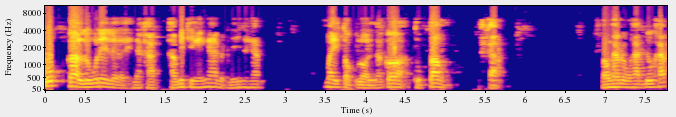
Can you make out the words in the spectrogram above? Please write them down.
ปุ๊บก็รู้ได้เลยนะครับทำวิธีง่าย ๆ แบบนี้นะครับ ไม่ตกหล่นแล้วก็ถูกต้องนะครับลองทำลองหัดดูครับ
